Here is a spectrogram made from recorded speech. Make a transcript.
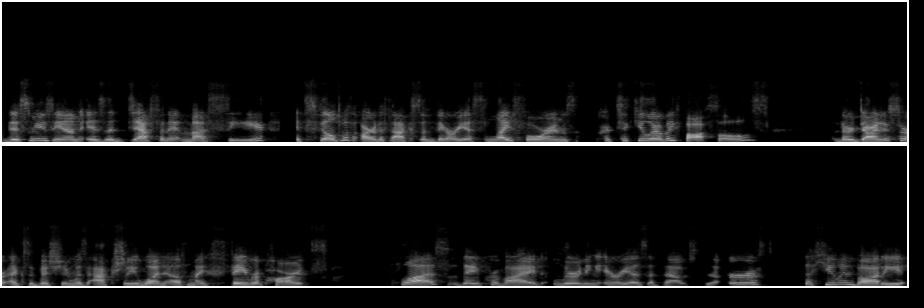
This museum is a definite must see. It's filled with artifacts of various life forms, particularly fossils. Their dinosaur exhibition was actually one of my favorite parts. Plus, they provide learning areas about the earth, the human body,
